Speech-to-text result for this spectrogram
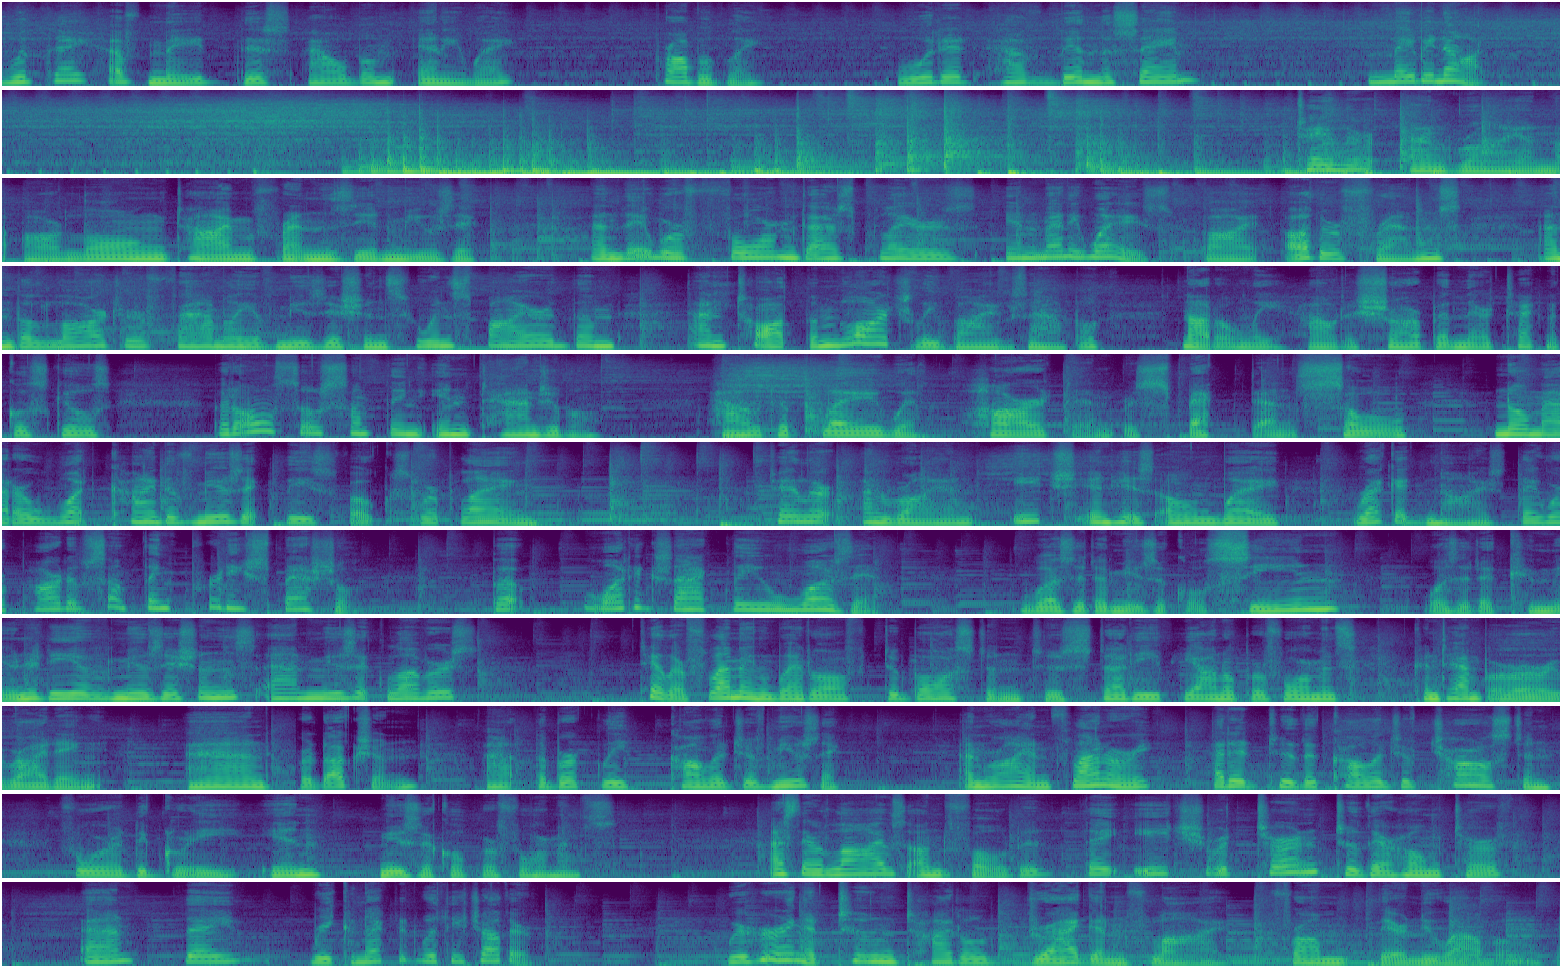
Would they have made this album anyway? Probably. Would it have been the same? Maybe not. Taylor and Ryan are longtime friends in music, and they were formed as players in many ways by other friends and the larger family of musicians who inspired them and taught them largely by example not only how to sharpen their technical skills, but also something intangible how to play with heart and respect and soul, no matter what kind of music these folks were playing. Taylor and Ryan, each in his own way, recognized they were part of something pretty special. But what exactly was it? Was it a musical scene? Was it a community of musicians and music lovers? Taylor Fleming went off to Boston to study piano performance, contemporary writing, and production at the Berklee College of Music. And Ryan Flannery headed to the College of Charleston for a degree in musical performance. As their lives unfolded, they each returned to their home turf and they reconnected with each other. We're hearing a tune titled Dragonfly from their new album.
